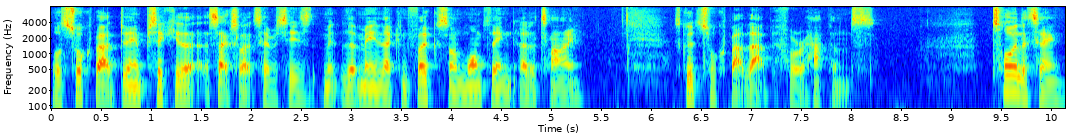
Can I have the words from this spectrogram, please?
or talk about doing particular sexual activities that mean they can focus on one thing at a time. It's good to talk about that before it happens. Toileting.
